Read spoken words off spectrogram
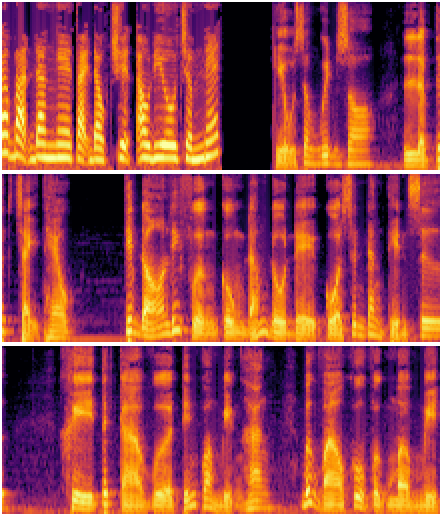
Các bạn đang nghe tại đọc chuyện audio.net Hiểu ra nguyên do, lập tức chạy theo. Tiếp đó Lý Phượng cùng đám đồ đệ của Sơn Đăng Thiền Sư. Khi tất cả vừa tiến qua miệng hang, bước vào khu vực mờ mịt.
